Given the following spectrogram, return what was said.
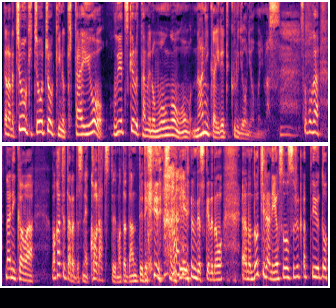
だから、長期、長長期の期待を植え付けるための文言を何か入れてくるように思います。そこが何かは、分かってたらですね、こうだっつってまた断定的にですね、言えるんですけれども、あの、どちらに予想するかっていうと、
